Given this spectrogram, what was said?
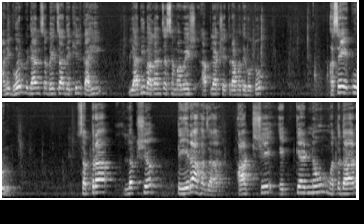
आणि भोर विधानसभेचा देखील काही यादी भागांचा समावेश आपल्या क्षेत्रामध्ये होतो. असे एकूण सतरा लक्ष तेरा हजार आठशे एक्क्याण्णव मतदार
